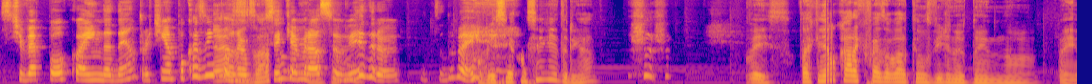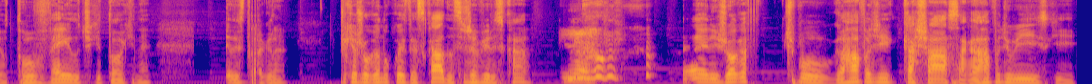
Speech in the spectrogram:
Se tiver pouco ainda dentro, tinha pouca azeitona. Se Exatamente. quebrasse o vidro, tudo bem. Talvez você ia conseguir, tá ligado? Talvez. Faz que nem o cara que faz agora, tem uns vídeos no. no, no- eu tô velho do TikTok, né? Do Instagram. Fica jogando coisa da escada, vocês já viram esse cara? Não. Não. É, ele joga, tipo, garrafa de cachaça, garrafa de uísque,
